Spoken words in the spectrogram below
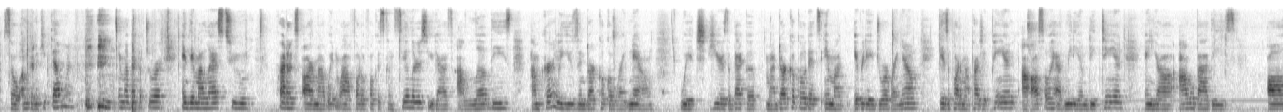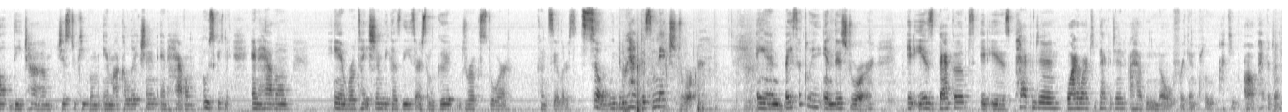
So I'm going to keep that one in my backup drawer. And then my last two products are my Wet n Wild Photo Focus Concealers. You guys, I love these. I'm currently using Dark Cocoa right now, which here's a backup. My Dark Cocoa that's in my everyday drawer right now is a part of my project pan. I also have medium deep tan and y'all, I will buy these all the time just to keep them in my collection and have them, oh excuse me, and have them in rotation because these are some good drugstore concealers. So we do have this next drawer and basically in this drawer it is backups. It is packaging. Why do i keep packaging? I have no freaking clue. I keep all packaging.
